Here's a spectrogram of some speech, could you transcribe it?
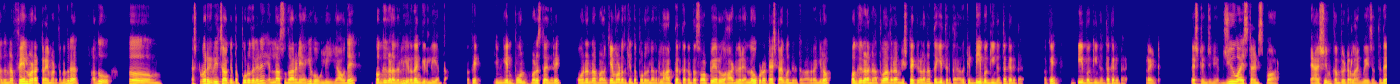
ಅದನ್ನ ಫೇಲ್ ಮಾಡಕ್ ಟ್ರೈ ಮಾಡ್ತಾನೆ. ಅಂದ್ರೆ ಅದು ಕಸ್ಟಮರ್ ರೀಚ್ ಆಗೋಕ್ಕಿಂತ ಪೂರ್ವದಲ್ಲೇ ಎಲ್ಲ ಸುಧಾರಣೆಯಾಗಿ ಹೋಗಲಿ. ಯಾವುದೇ ಬಗ್‌ಗಳು ಇರದಂಗಿರಲಿ ಅಂತ. ಓಕೆ ನಿಮ್ಗೇನು ಫೋನ್ ಬಳಸ್ತಾ ಇದ್ರಿ ಫೋನನ್ನು ಬಳಕೆ ಮಾಡೋದಕ್ಕಿಂತ ಪೂರ್ವದಲ್ಲಿ ಅದರಲ್ಲಿ ಹಾಕ್ತಾ ಇರ್ತಕ್ಕಂಥ ಸಾಫ್ಟ್ವೇರ್ ಹಾರ್ಡ್ವೇರ್ ಎಲ್ಲವೂ ಕೂಡ ಟೆಸ್ಟ್ ಆಗಿ ಬಂದಿರ್ತವೆ. ಅದರಾಗಿರೋ ಬಗ್ಗಳನ್ನು ಅಥವಾ ಅದರ ಮಿಸ್ಟೇಕ್ಗಳನ್ನು ತೆಗಿತಿರ್ತಾರೆ. ಅದಕ್ಕೆ ಡಿ ಬಗ್ಗಿಂಗ್ ಅಂತ ಕರೀತಾರೆ. ಓಕೆ ಡಿ ಬಗ್ಗಿಂಗ್ ಅಂತ ಕರೀತಾರೆ. Right test engineer G Y stands for dash in computer language ಅಂತಿದೆ.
